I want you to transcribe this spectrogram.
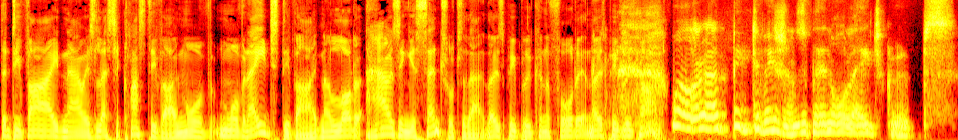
the divide now is less a class divide, more of, more of an age divide, and a lot of housing is central to that. Those people who can afford it and those people who can't. Well, there are big divisions within all age groups.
